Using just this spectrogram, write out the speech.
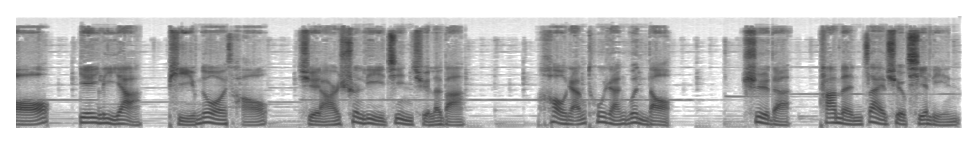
哦，耶利亚、匹诺曹、雪儿顺利进去了吧？”浩然突然问道：“是的，他们在血麒麟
